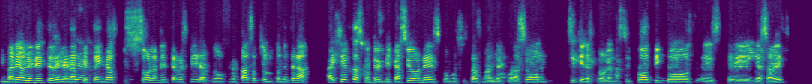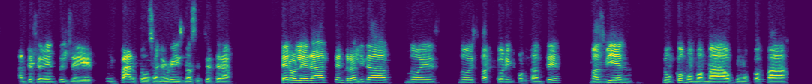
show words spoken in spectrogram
Invariablemente de la edad que tengas, pues solamente respiras, no, no pasa absolutamente nada. Hay ciertas contraindicaciones, como si estás mal del corazón, si tienes problemas psicóticos, este, ya sabes, antecedentes de infartos, aneurismas, etcétera. Pero la edad en realidad no es, no es factor importante. Más bien, tú como mamá o como papá,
